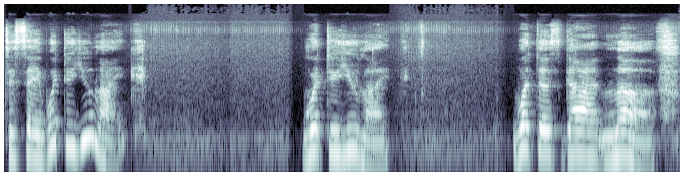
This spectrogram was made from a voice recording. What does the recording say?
to say, What do you like? What do you like? What does God love?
